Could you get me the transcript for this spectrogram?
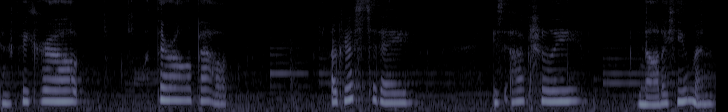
and figure out what they're all about. Our guest today is actually not a human.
